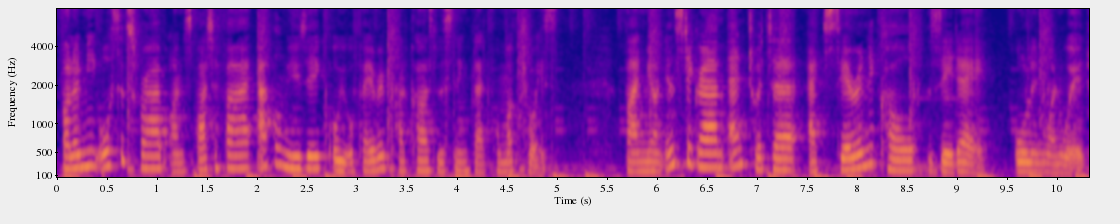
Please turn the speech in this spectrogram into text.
follow me or subscribe on Spotify, Apple Music, or your favorite podcast listening platform of choice. Find me on Instagram and Twitter at Sarah Nicole ZA all in one word.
